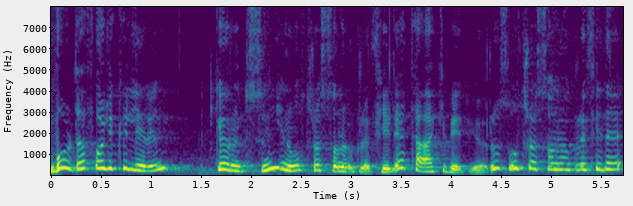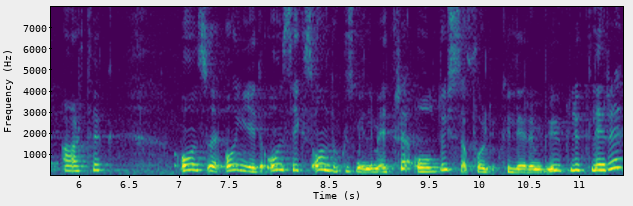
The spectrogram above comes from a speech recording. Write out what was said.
Burada foliküllerin görüntüsünü yine ultrasonografi ile takip ediyoruz. Ultrasonografide artık 17, 18, 19 milimetre olduysa foliküllerin büyüklükleri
